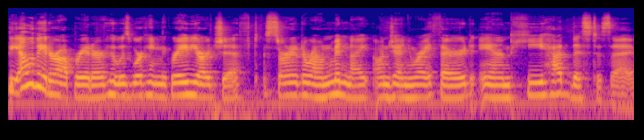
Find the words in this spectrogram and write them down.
The elevator operator who was working the graveyard shift started around midnight on January 3rd, and he had this to say.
